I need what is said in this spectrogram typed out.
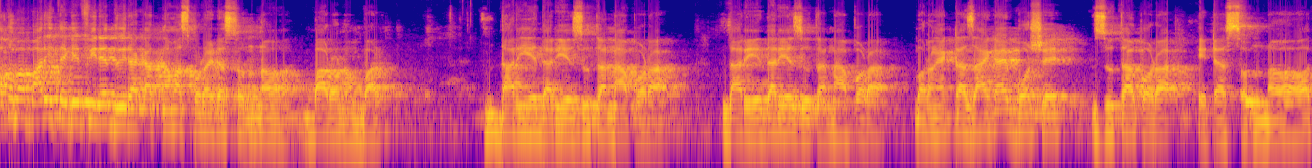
অথবা বাড়ি থেকে ফিরে দুই রাকাত নামাজ পড়া এটা সুন্নত। বারো নাম্বার দাঁড়িয়ে দাঁড়িয়ে জুতা না পড়া দাঁড়িয়ে দাঁড়িয়ে জুতা না পড়া বরং একটা জায়গায় বসে জুতা পরা এটা সুন্নত।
